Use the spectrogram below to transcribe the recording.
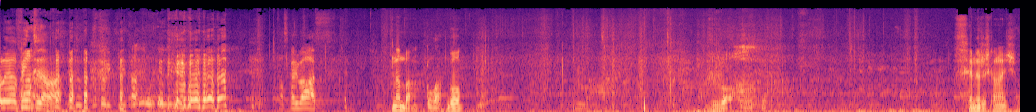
れはピンチだわ。助かります何番？5番。5? うわ。攻めるしかないでしょ。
